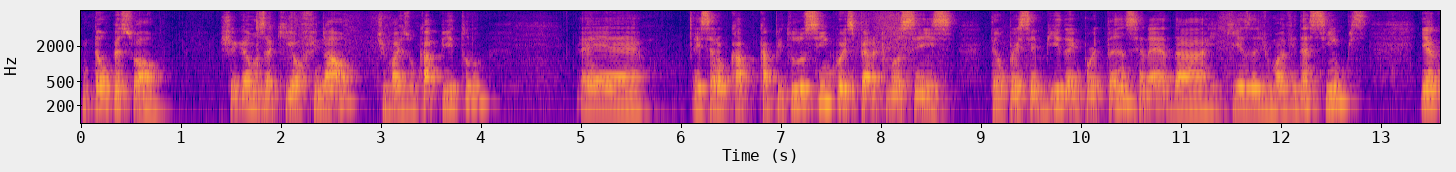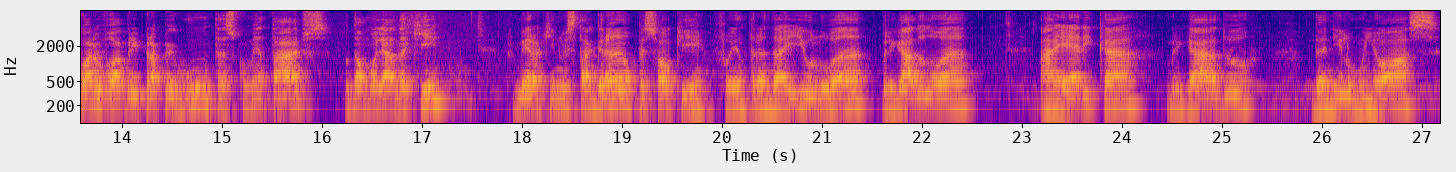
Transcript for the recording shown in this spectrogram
Então, pessoal, Chegamos aqui ao final de mais um capítulo. É, esse era o cap capítulo 5. Eu espero que vocês tenham percebido a importância né, da riqueza de uma vida simples. E agora eu vou abrir para perguntas, comentários. Vou dar uma olhada aqui. Primeiro aqui no Instagram, o pessoal que foi entrando aí, o Luan. Obrigado, Luan. A Érica, obrigado. Danilo Munhoz,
